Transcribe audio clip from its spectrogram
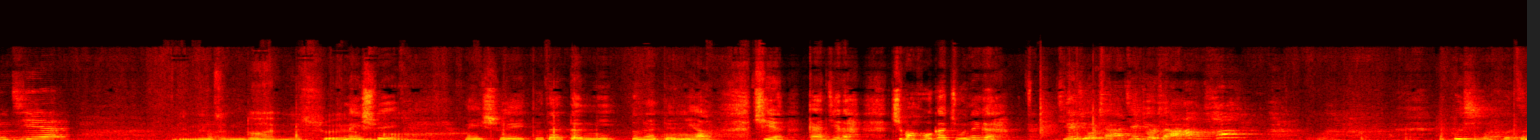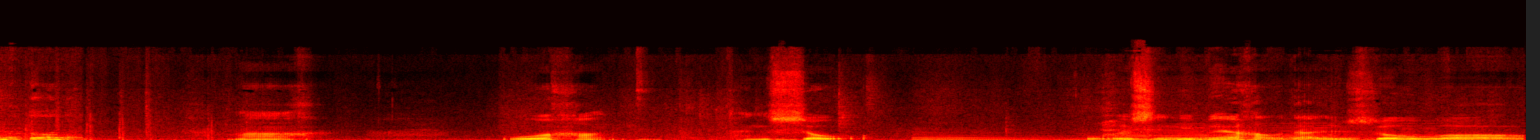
不接。你们怎么都还没睡？没睡，没睡，都在等你，都在等你啊！去，赶紧的，去把火哥煮那个解酒茶，解酒茶啊！好。为什么喝这么多呢？妈，我好难受，我心里面好难受哦。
